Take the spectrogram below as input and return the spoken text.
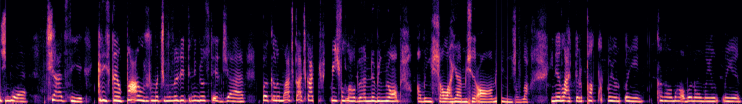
Şimdi Chelsea Crystal Palace maçımın özetini göstereceğim. Bakalım maç kaç kaç bitmiş. Allah ben de bilmiyorum. Ama inşallah yenmiştir. Amin inşallah. Yine like'ları patlatmayı unutmayın. Kanalıma abone olmayı unutmayın.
